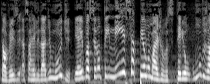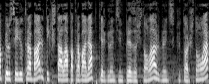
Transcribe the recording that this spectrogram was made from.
Talvez essa realidade mude. E aí você não tem nem esse apelo mais. Você teria um dos apelos seria o trabalho, tem que estar lá para trabalhar, porque as grandes empresas estão lá, os grandes escritórios estão lá.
